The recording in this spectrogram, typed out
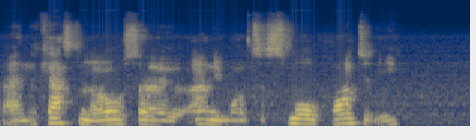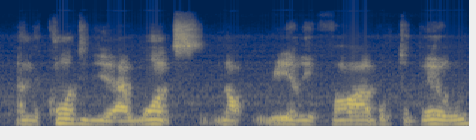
And the customer also only wants a small quantity, and the quantity they want's not really viable to build.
